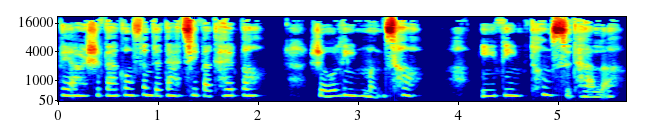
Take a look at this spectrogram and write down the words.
被二十八公分的大鸡巴开包，蹂躏猛操，一定痛死他了。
